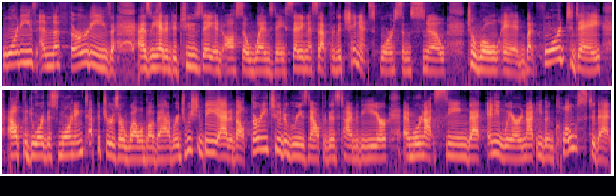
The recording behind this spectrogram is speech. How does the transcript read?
40s and the 30s as we head into Tuesday and also Wednesday, setting us up for the chance for some snow to roll in. But for today, out the door this morning, temperatures are well above above average. We should be at about 32 degrees now for this time of the year, and we're not seeing that anywhere, not even close to that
